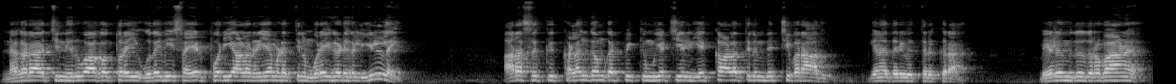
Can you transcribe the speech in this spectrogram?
நகராட்சி நிர்வாகத்துறை உதவி செயற்பொறியாளர் நியமனத்தில் முறைகேடுகள் இல்லை. அரசுக்கு களங்கம் கற்பிக்கும் முயற்சியில் எக்காலத்திலும் வெற்றி பெறாது என தெரிவித்திருக்கிறார். மேலும் இது தொடர்பான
